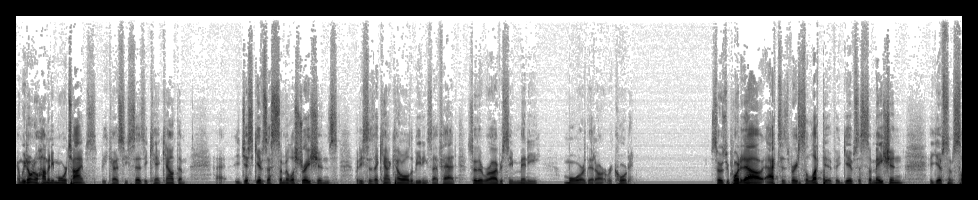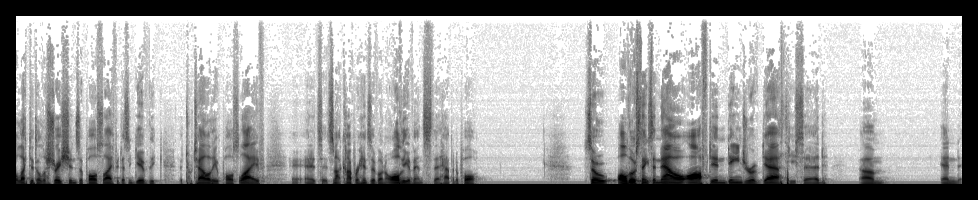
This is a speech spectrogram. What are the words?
And we don't know how many more times because he says he can't count them. Uh, he just gives us some illustrations, but he says, I can't count all the beatings I've had. So there were obviously many more that aren't recorded. So, as we pointed out, Acts is very selective. It gives a summation, it gives some selected illustrations of Paul's life. It doesn't give the, the totality of Paul's life, and it's, it's not comprehensive on all the events that happened to Paul. So, all those things, and now oft in danger of death, he said, um, and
